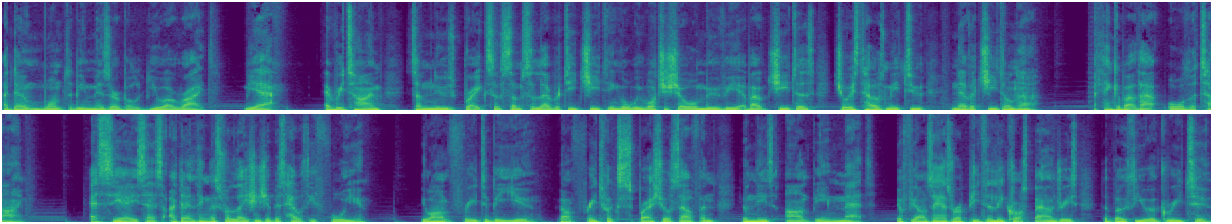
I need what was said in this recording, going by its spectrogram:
I don't want to be miserable. You are right. Yeah. Every time some news breaks of some celebrity cheating or we watch a show or movie about cheaters, she always tells me to never cheat on her. I think about that all the time. SCA says, I don't think this relationship is healthy for you. You aren't free to be you. You aren't free to express yourself and your needs aren't being met. Your fiance has repeatedly crossed boundaries that both of you agreed to.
